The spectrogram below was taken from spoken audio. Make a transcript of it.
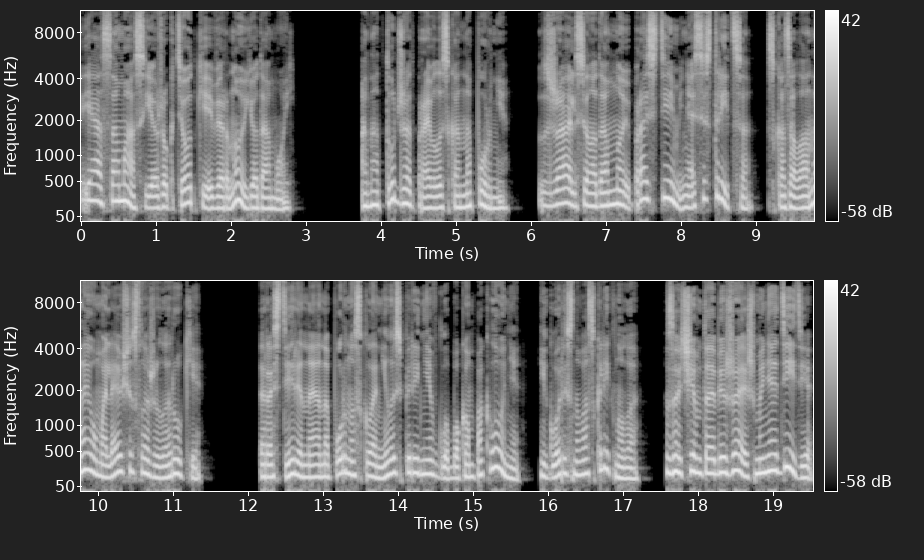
«Я сама съезжу к тетке и верну ее домой». Она тут же отправилась к Аннапурне. «Сжалься надо мной, прости меня, сестрица», — сказала она и умоляюще сложила руки. Растерянная Аннапурна склонилась перед ней в глубоком поклоне и горестно воскликнула. «Зачем ты обижаешь меня, Диди?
